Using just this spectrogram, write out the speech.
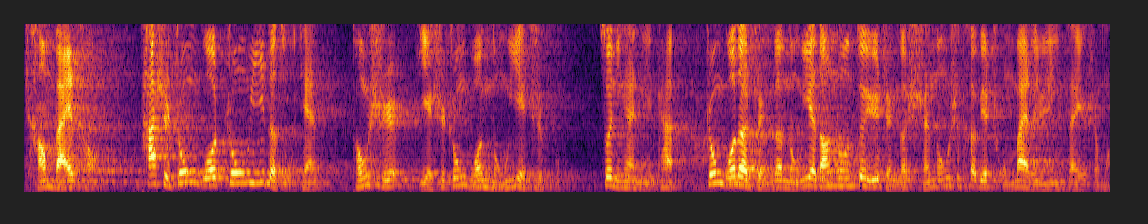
尝百草。他是中国中医的祖先，同时也是中国农业之父。所以你看，你看中国的整个农业当中，对于整个神农是特别崇拜的原因在于什么？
